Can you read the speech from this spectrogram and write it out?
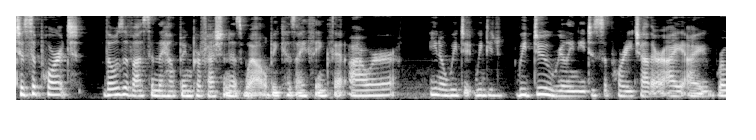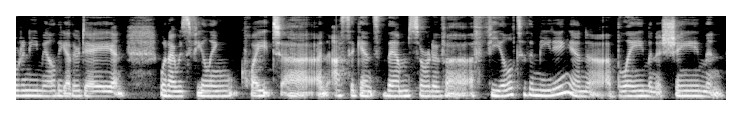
to support those of us in the helping profession as well, because I think that our you know we do we do we do really need to support each other. I, I wrote an email the other day, and when I was feeling quite uh, an us against them sort of a, a feel to the meeting, and a, a blame and a shame, and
